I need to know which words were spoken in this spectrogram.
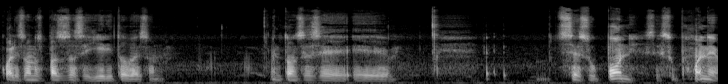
cuáles son los pasos a seguir y todo eso. Entonces, eh, eh, se supone, se supone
